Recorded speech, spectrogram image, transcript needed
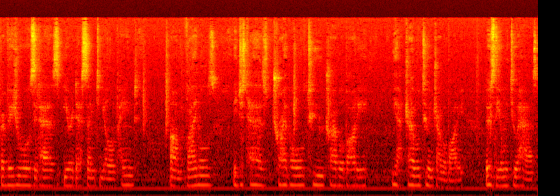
For visuals, it has iridescent yellow paint. Um, vinyls, it just has tribal two, tribal body. Yeah, tribal two and tribal body. Those are the only two it has.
